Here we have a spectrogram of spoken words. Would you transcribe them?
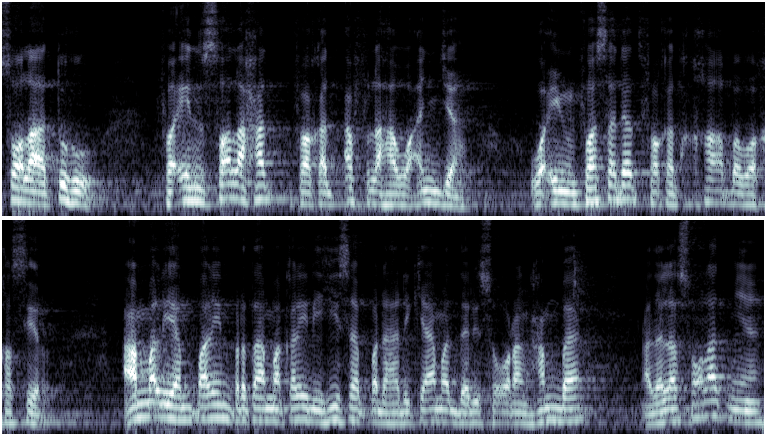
salatuhu." Fa in salahat faqad aflaha wa anja wa in fasadat faqad khaba wa khasir. Amal yang paling pertama kali dihisap pada hari kiamat dari seorang hamba adalah solatnya.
